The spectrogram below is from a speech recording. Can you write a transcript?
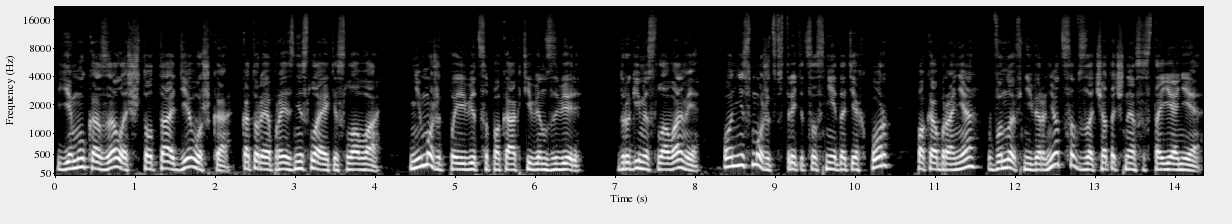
Ему казалось, что та девушка, которая произнесла эти слова, не может появиться, пока активен зверь. Другими словами, он не сможет встретиться с ней до тех пор, пока броня вновь не вернется в зачаточное состояние.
